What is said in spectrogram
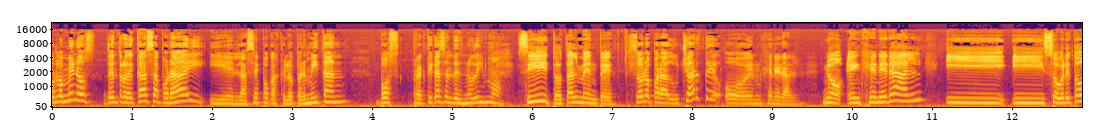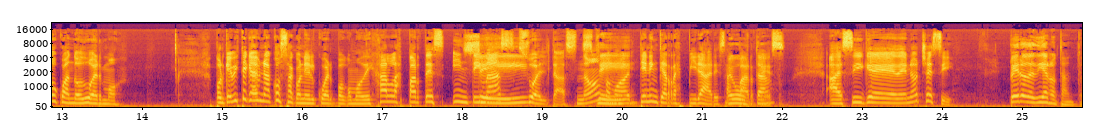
por lo menos dentro de casa por ahí y en las épocas que lo permitan, ¿vos practicás el desnudismo? Sí, totalmente. ¿Solo para ducharte o en general? No, en general y, y sobre todo cuando duermo. Porque viste que hay una cosa con el cuerpo, como dejar las partes íntimas Sí. sueltas, ¿no? Sí. Como tienen que respirar esas partes. Así que de noche sí. Pero de día no tanto.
